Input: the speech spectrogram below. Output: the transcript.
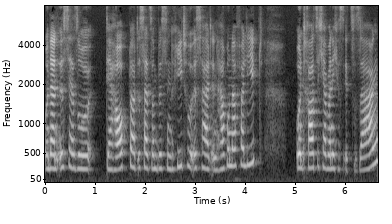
Und dann ist ja so, der Hauptplot ist halt so ein bisschen, Rito ist halt in Haruna verliebt und traut sich aber nicht, es ihr zu sagen.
